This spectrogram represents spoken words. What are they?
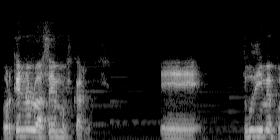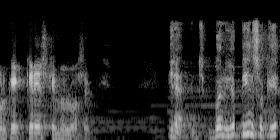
¿Por qué no lo hacemos, Carlos? Eh, tú dime por qué crees que no lo hacemos. Mira, bueno, yo pienso que es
